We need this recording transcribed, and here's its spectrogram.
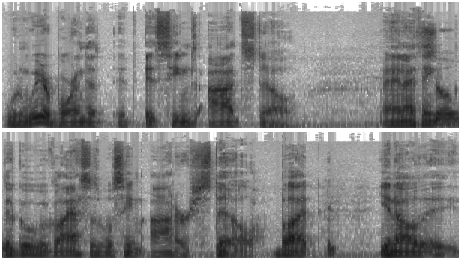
when we were born that it, it seems odd still, and I think So- the Google glasses will seem odder still. But you know,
